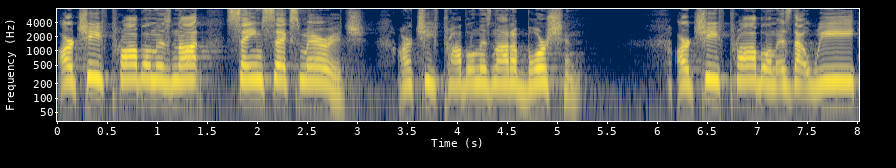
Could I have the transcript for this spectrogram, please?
Our chief problem is not same sex marriage. Our chief problem is not abortion. Our chief problem is that we,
